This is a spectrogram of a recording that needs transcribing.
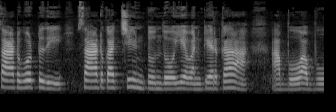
సాటు కొట్టుది. సాటుకొచ్చి ఇంటుందో ఎవరికి ఎరక అబ్బో అబ్బో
